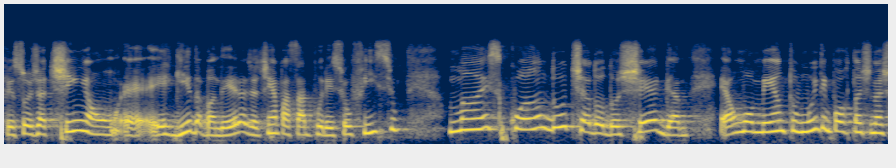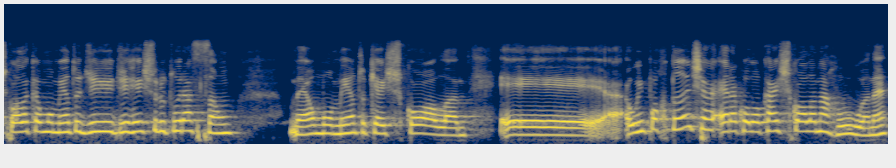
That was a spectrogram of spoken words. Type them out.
pessoas já tinham é, erguido a bandeira, já tinha passado por esse ofício, mas quando Tia Dodô chega, é um momento muito importante na escola, que é um momento de, de reestruturação, né, um momento que a escola. É... O importante era colocar a escola na rua, né?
